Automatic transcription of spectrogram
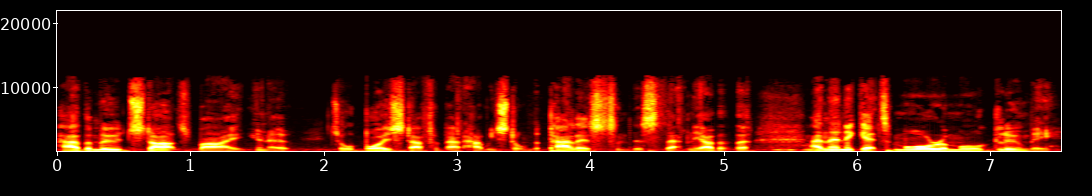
How the mood starts by, you know, it's all boys stuff about how we stormed the palace and this, that, and the other. Mm-hmm. And then it gets more and more gloomy.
